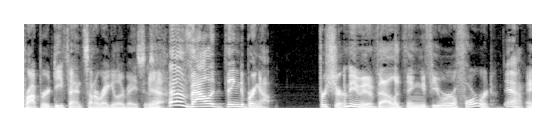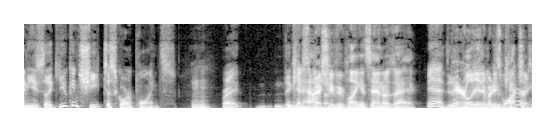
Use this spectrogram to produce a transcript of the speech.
proper defense on a regular basis. Yeah. A valid thing to bring up. For sure. I mean, a valid thing if you were a forward. Yeah. And he's like, you can cheat to score points. Mm-hmm. Right? It can happen. Especially if you're playing in San Jose. Yeah. Barely anybody's watching.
